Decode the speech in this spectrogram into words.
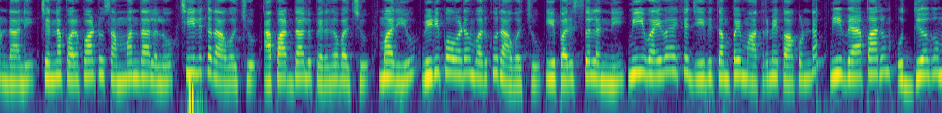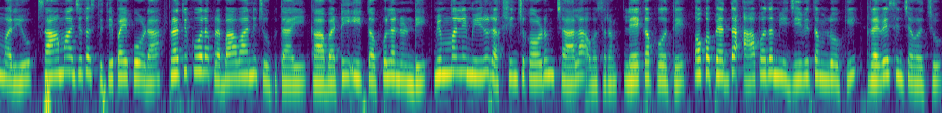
ఉండాలి. చిన్న పొరపాటు సంబంధాలలో చీలిక రావచ్చు అపార్థాలు పెరగవచ్చు మరియు విడిపోవడం వరకు రావచ్చు. ఈ పరిస్థితులన్నీ మీ వైవాహిక జీవితంపై మాత్రమే కాకుండా మీ వ్యాపారం ఉద్యోగం మరియు సామాజిక స్థితిపై కూడా ప్రతికూల ప్రభావాన్ని చూపుతాయి. కాబట్టి ఈ తప్పుల నుండి మిమ్మల్ని మీరు రక్షించుకోవడం చాలా అవసరం. లేకపోతే ఒక పెద్ద ఆపద మీ జీవితంలోకి ప్రవేశించవచ్చు.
